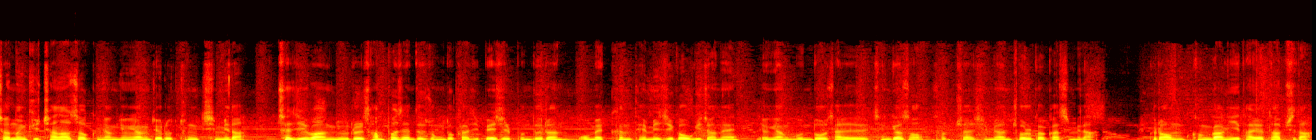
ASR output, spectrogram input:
저는 귀찮아서 그냥 영양제로 퉁 칩니다. 체지방률을 3% 정도까지 빼실 분들은 몸에 큰 데미지가 오기 전에 영양분도 잘 챙겨서 섭취하시면 좋을 것 같습니다. 그럼 건강히 다이어트 합시다.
